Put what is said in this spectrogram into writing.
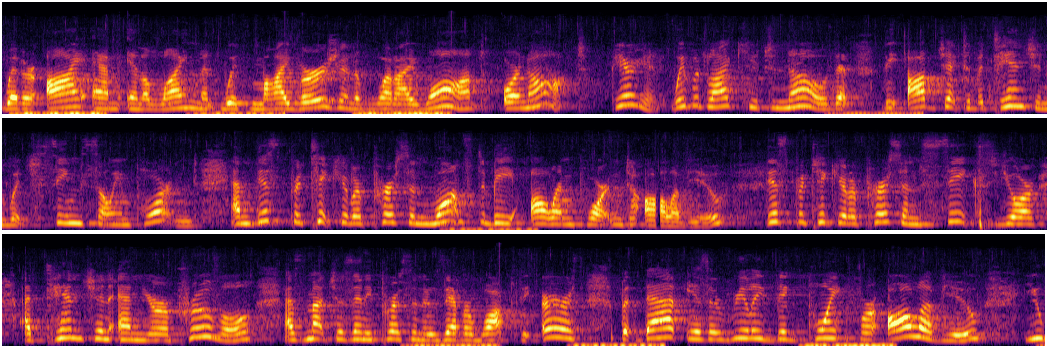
whether I am in alignment with my version of what I want or not period. We would like you to know that the object of attention which seems so important and this particular person wants to be all important to all of you this particular person seeks your attention and your approval as much as any person who's ever walked the earth but that is a really big point for all of you. You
